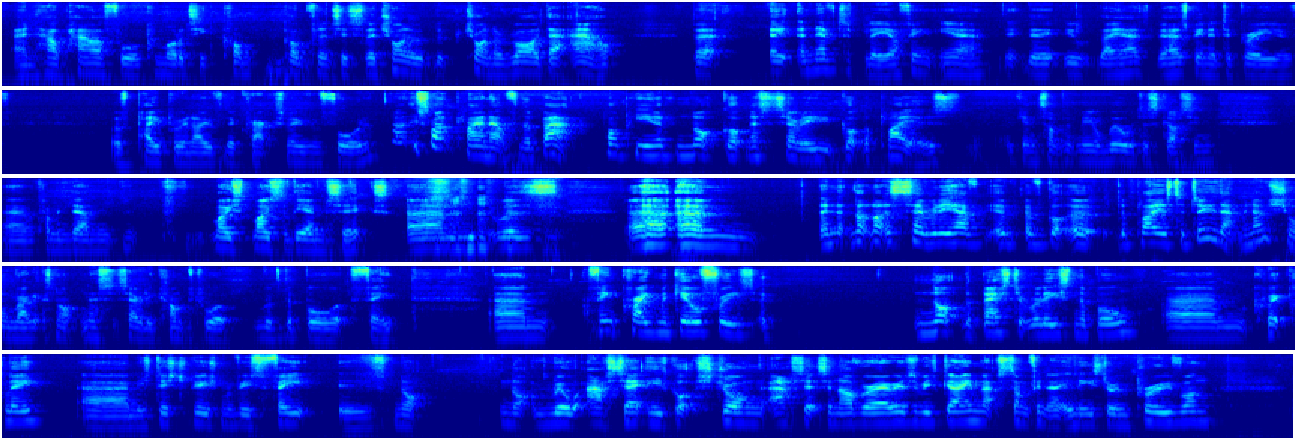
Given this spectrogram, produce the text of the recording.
and how powerful commodity com- confidence is. So they're trying to trying to ride that out, but it, inevitably, I think yeah, it, it, they have there has been a degree of of papering over the cracks moving forward. It's like playing out from the back. Pompey have not got necessarily got the players. Again, something me and Will were discussing um, coming down most most of the M6 um, was. Uh, um, and not necessarily have have got uh, the players to do that. We know Sean Raggett's not necessarily comfortable with the ball at feet. Um, I think Craig MacGillivray's not the best at releasing the ball um, quickly. Um, his distribution with his feet is not not a real asset. He's got strong assets in other areas of his game. That's something that he needs to improve on.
